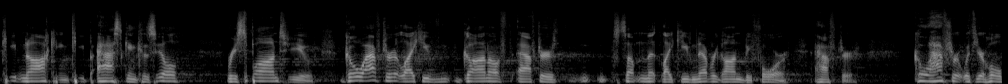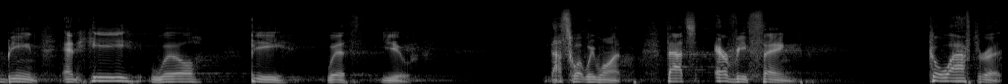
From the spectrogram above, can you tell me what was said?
Keep knocking. Keep asking because He'll respond to you. Go after it like you've gone off after something that like you've never gone before after. Go after it with your whole being, and He will be with you. That's what we want. That's everything. Go after it.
